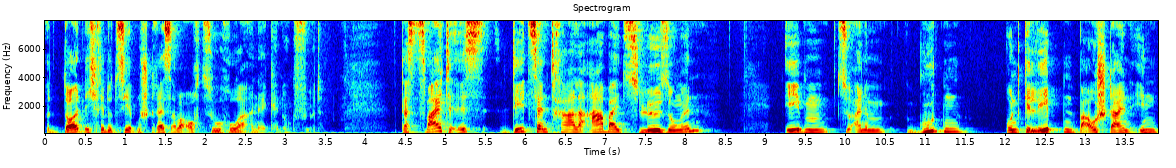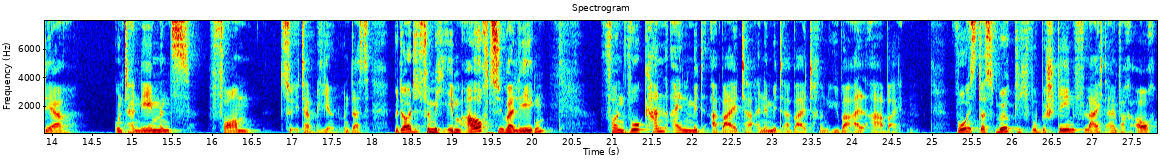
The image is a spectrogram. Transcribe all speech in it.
deutlich reduziertem Stress, aber auch zu hoher Anerkennung führt. Das zweite ist, dezentrale Arbeitslösungen eben zu einem guten und gelebten Baustein in der Unternehmensform zu etablieren. Und das bedeutet für mich eben auch zu überlegen, von wo kann ein Mitarbeiter, eine Mitarbeiterin überall arbeiten? Wo ist das möglich? Wo bestehen vielleicht einfach auch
